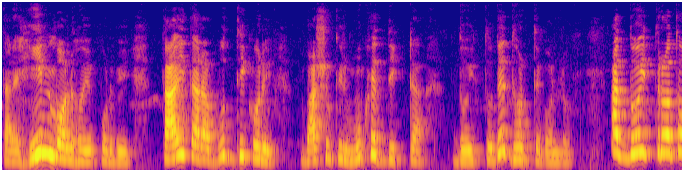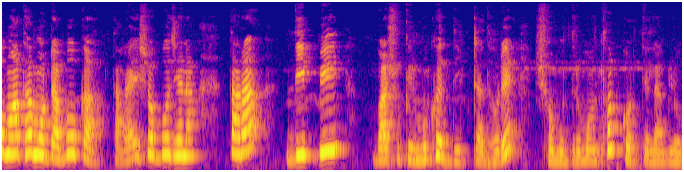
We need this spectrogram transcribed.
তারা হীন বল হয়ে পড়বে। তাই তারা বুদ্ধি করে বাসুকির মুখের দিকটা দৈত্যদের ধরতে বলল। আর দৈত্যরা তো মাথা মোটা, বোকা। তারা এসব বোঝে না। তারা দিব্যি বাসুকির মুখের দিকটা ধরে সমুদ্র মন্থন করতে লাগল।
